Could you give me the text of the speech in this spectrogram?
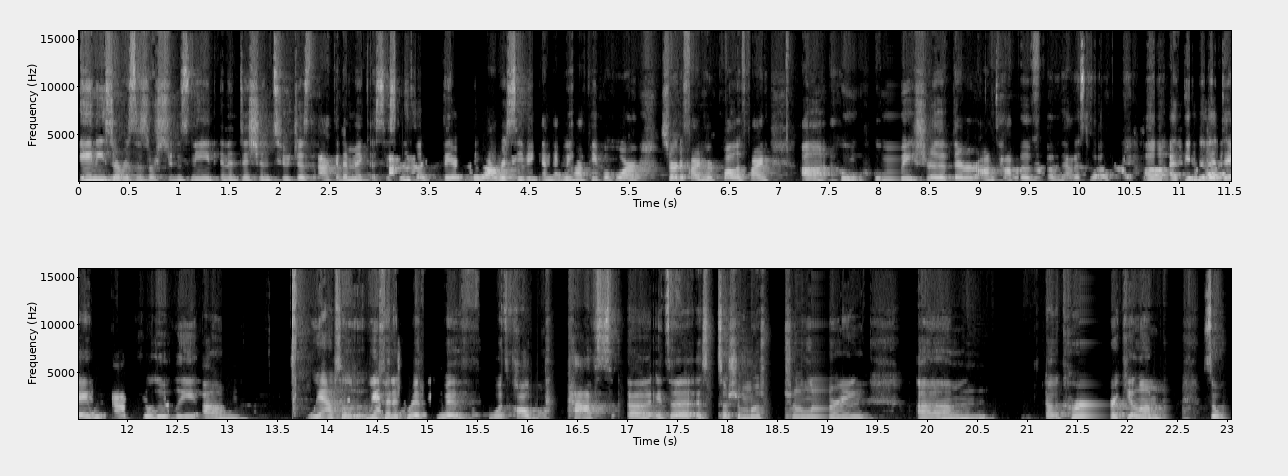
any services our students need, in addition to just academic assistance, like they they are receiving, and that we have people who are certified, who are qualified, uh, who who make sure that they're on top of, of that as well. Uh, at the end of the day, we absolutely. Um, we absolutely we finished with with what's called PATHS uh, it's a, a, social emotional learning um, curriculum. So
